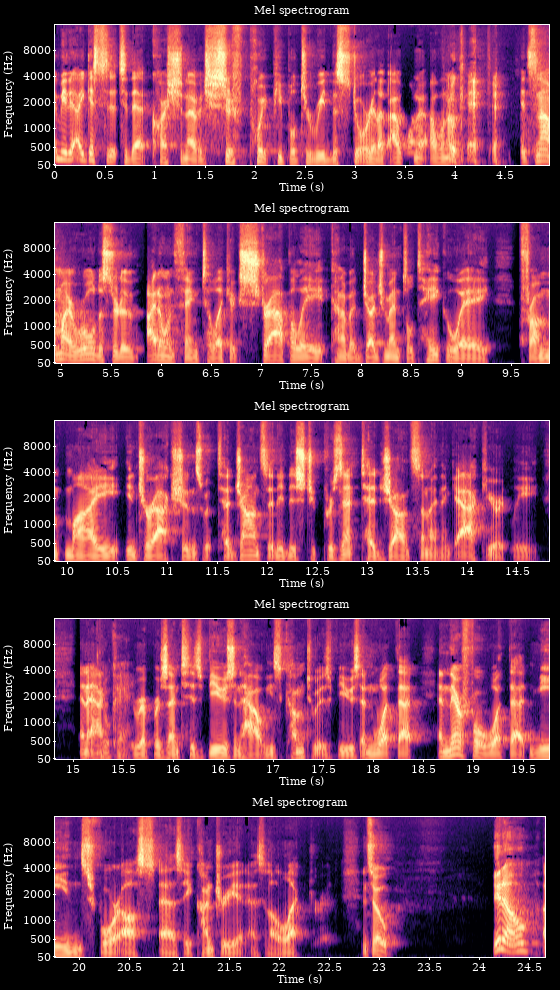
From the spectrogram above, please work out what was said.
I mean, I guess to that question, I would just sort of point people to read the story. Like, I want to, I want to. Okay. It's not my role to sort of, I don't think, to like extrapolate kind of a judgmental takeaway from my interactions with Ted Johnson. It is to present Ted Johnson, I think, accurately and accurately Okay. represent his views and how he's come to his views and what that, and therefore what that means for us as a country and as an electorate. And so, you know, uh,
